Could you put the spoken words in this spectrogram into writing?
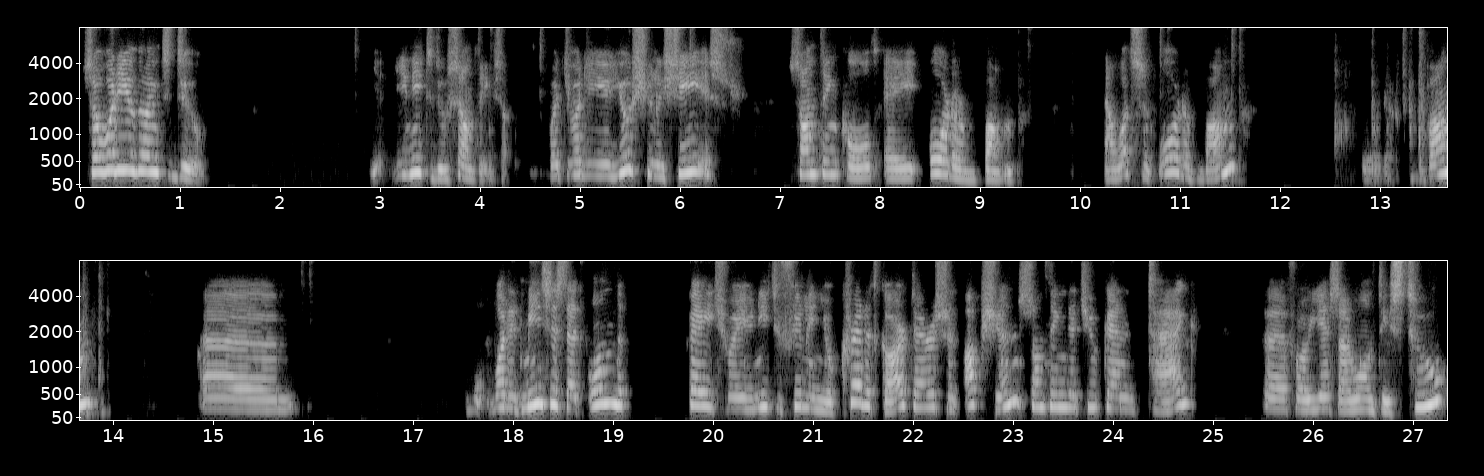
So what are you going to do? You need to do something. So what, what you usually see is something called a order bump. Now, what's an order bump? Order bump. Um, what it means is that on the page where you need to fill in your credit card, there is an option, something that you can tag uh, for, yes, I want this too.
